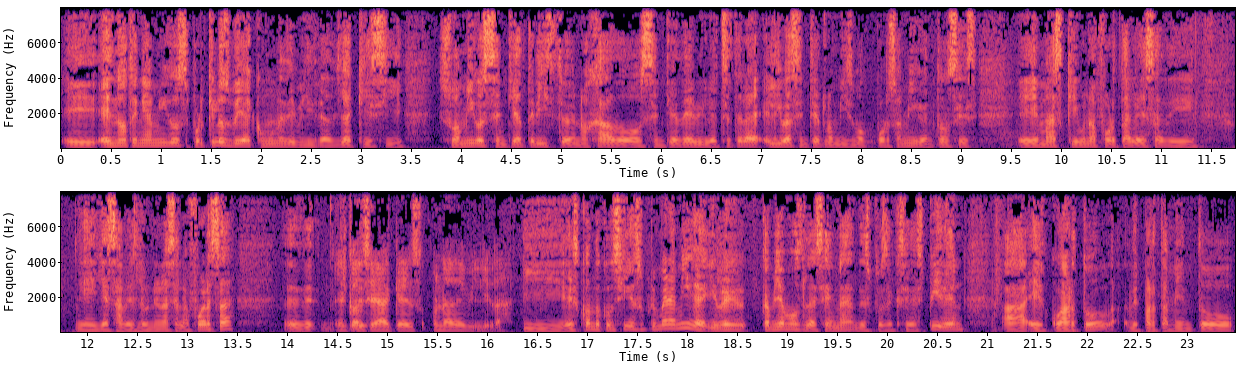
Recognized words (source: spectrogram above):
eh, él no tenía amigos, por qué los veía como una debilidad, ya que si su amigo se sentía triste o enojado o se sentía débil, etcétera, él iba a sentir lo mismo por su amigo. Entonces, eh, más que una fortaleza de, eh, ya sabes, la unión hace la fuerza, eh, de- Él considera que es una debilidad. y es cuando consigue su primera amiga y re- cambiamos la escena después de que se despiden a el cuarto departamento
